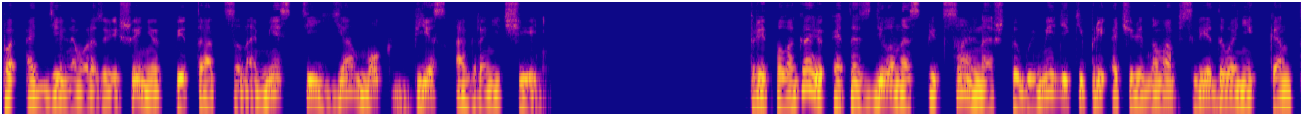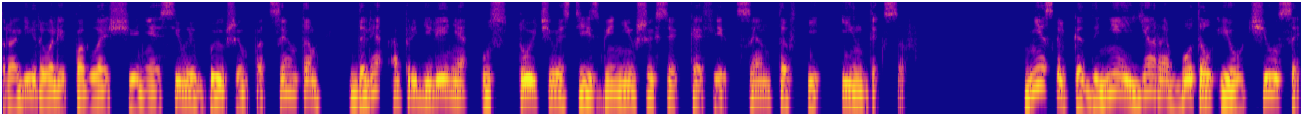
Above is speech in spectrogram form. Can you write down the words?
По отдельному разрешению питаться на месте я мог без ограничений. Предполагаю, это сделано специально, чтобы медики при очередном обследовании контролировали поглощение силы бывшим пациентам для определения устойчивости изменившихся коэффициентов и индексов. Несколько дней я работал и учился,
